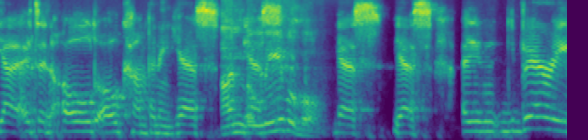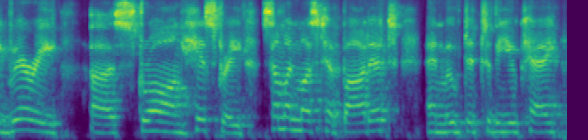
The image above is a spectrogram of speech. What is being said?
Yeah, it's an old, old company. Yes. Unbelievable. Yes, yes. yes. very, very uh, strong history. Someone must have bought it and moved it to the UK,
